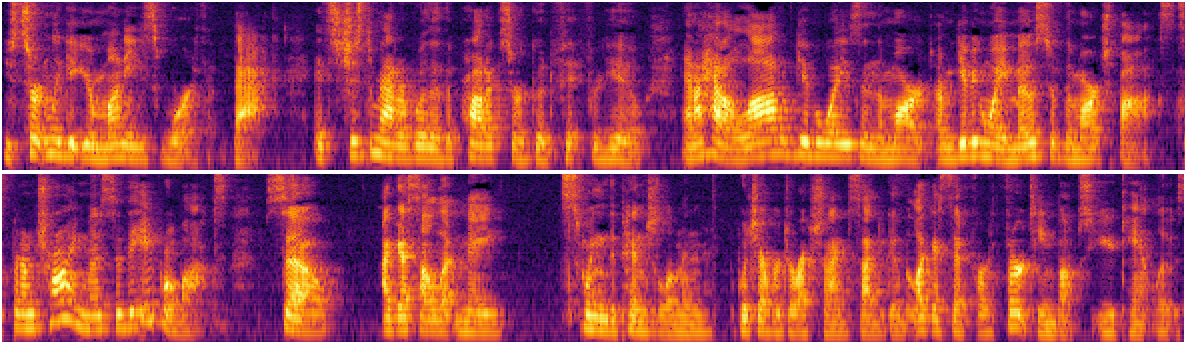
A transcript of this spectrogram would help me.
You certainly get your money's worth back. It's just a matter of whether the products are a good fit for you. And I had a lot of giveaways in the March. I'm giving away most of the March box, but I'm trying most of the April box. So I guess I'll let May swing the pendulum in whichever direction I decide to go. But like I said, for 13 bucks, you can't lose.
